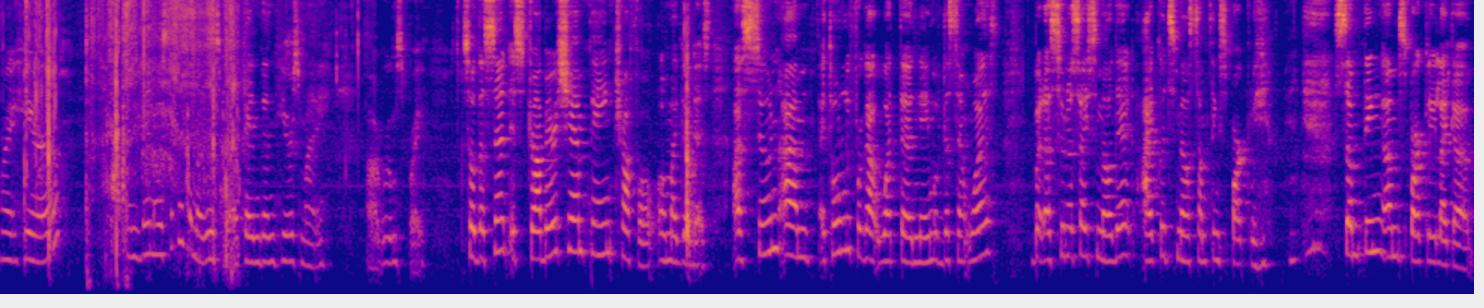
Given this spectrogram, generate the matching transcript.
right here. And then I was looking for my room spray. Okay, and then here's my uh, room spray. So the scent is strawberry champagne truffle. Oh my goodness. As soon, um, I totally forgot what the name of the scent was. But as soon as I smelled it, I could smell something sparkly. something um sparkly like a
